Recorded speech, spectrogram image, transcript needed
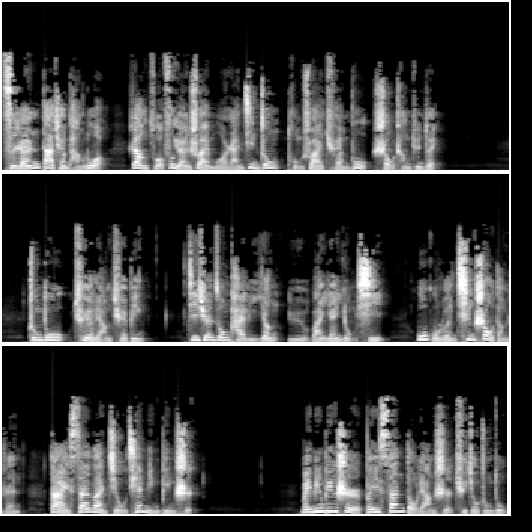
此人大权旁落，让左副元帅抹然尽忠统帅全部守城军队。中都缺粮缺兵，金宣宗派李英与完颜永熙、乌古伦庆寿等人带三万九千名兵士。每名兵士背三斗粮食去救中都。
